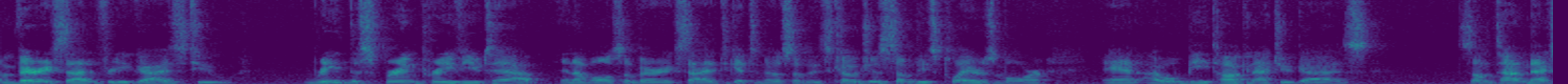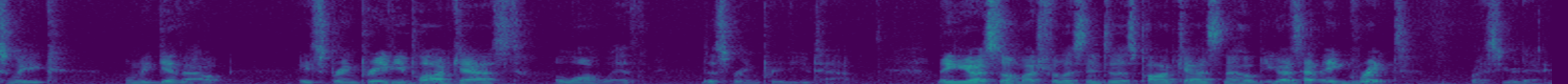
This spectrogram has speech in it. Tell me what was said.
I'm very excited for you guys to read the spring preview tab, and I'm also very excited to get to know some of these coaches, some of these players more, and I will be talking at you guys sometime next week when we give out a spring preview podcast along with the spring preview tab. Thank you guys so much for listening to this podcast, and I hope you guys have a great rest of your day.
